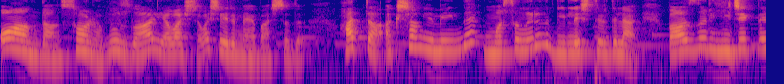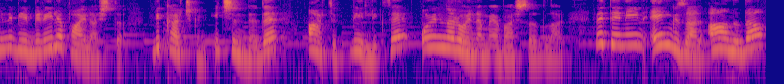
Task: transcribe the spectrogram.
O andan sonra buzlar yavaş yavaş erimeye başladı. Hatta akşam yemeğinde masalarını birleştirdiler. Bazıları yiyeceklerini birbiriyle paylaştı. Birkaç gün içinde de artık birlikte oyunlar oynamaya başladılar. Ve deneyin en güzel anı da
